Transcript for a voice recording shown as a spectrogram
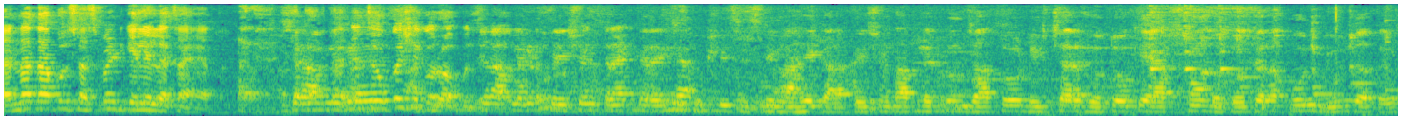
त्यांना तर आपण सस्पेंड केलेलंच आहे आता. चौकशी करू आपण आपल्याकडे पेशंट ट्रॅक करायची कुठली सिस्टीम आहे का? पेशंट आपल्याकडून जातो डिस्चार्ज होतो की ऍबस्कॉन्ड होतो त्याला कोण घेऊन जातो.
